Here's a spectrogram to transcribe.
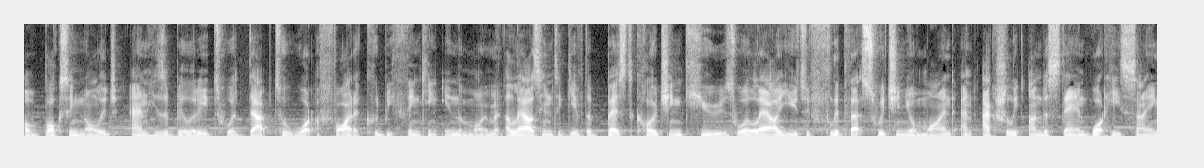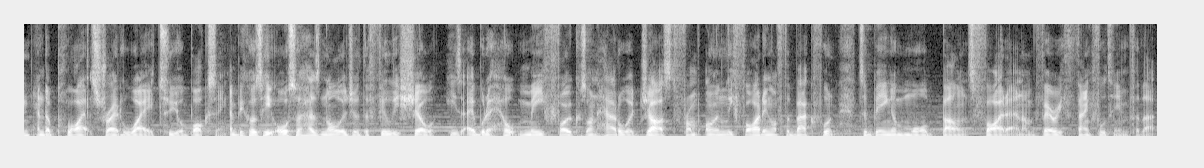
of boxing knowledge and his ability to adapt to what a fighter could be thinking in the moment allows him to give the best coaching cues to allow you to flip that switch in your mind and actually understand what he's saying and apply it straight away to your boxing. And because he also has knowledge of the Philly shell, he's able to help me focus on how to adjust from only fighting off the back foot to being a more balanced fighter. And I'm very thankful to him for that.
